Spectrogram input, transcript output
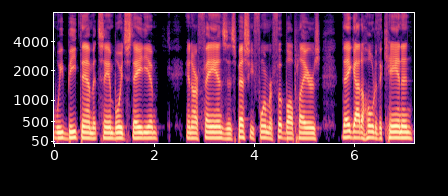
we beat them at sam boyd stadium and our fans especially former football players they got a hold of the cannon.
